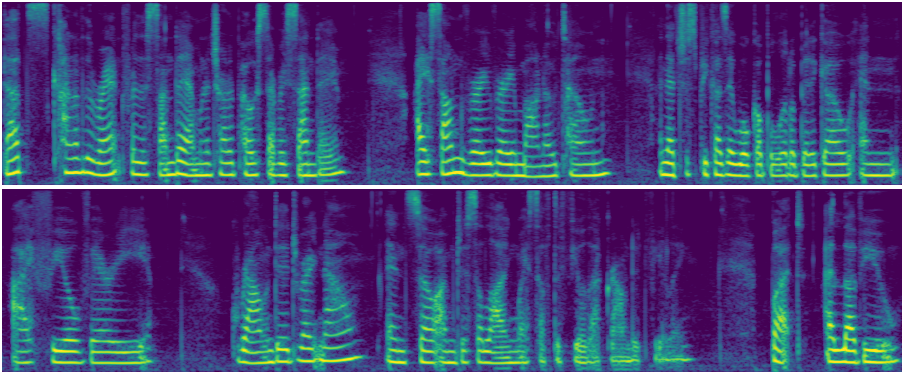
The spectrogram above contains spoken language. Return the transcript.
that's kind of the rant for this Sunday. I'm going to try to post every Sunday. I sound very, very monotone and that's just because I woke up a little bit ago and I feel very grounded right now. And so I'm just allowing myself to feel that grounded feeling. But I love you.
